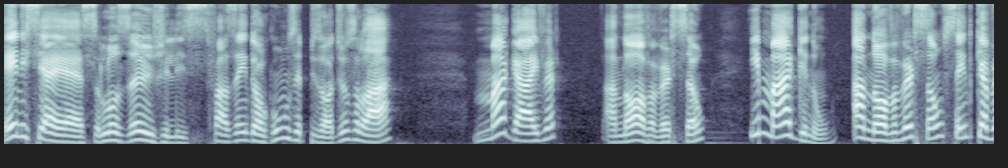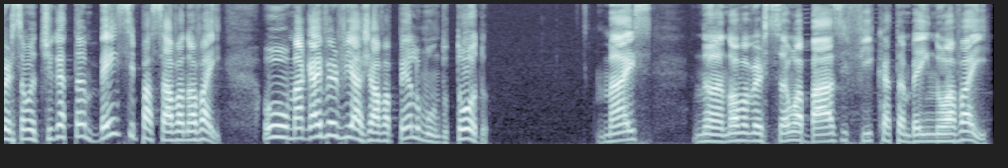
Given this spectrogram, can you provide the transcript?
NCIS Los Angeles fazendo alguns episódios lá, MacGyver, a nova versão, e Magnum, a nova versão, sendo que a versão antiga também se passava no Havaí. O MacGyver viajava pelo mundo todo, mas na nova versão a base fica também no Havaí.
